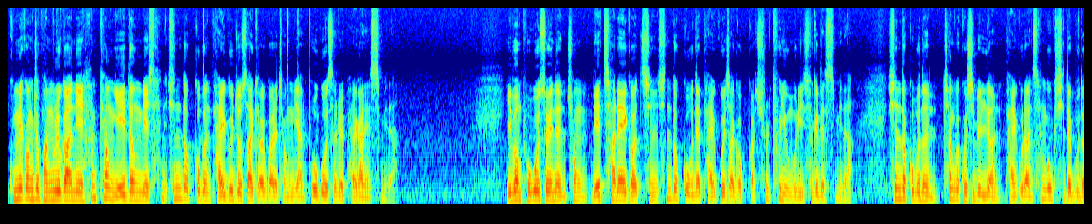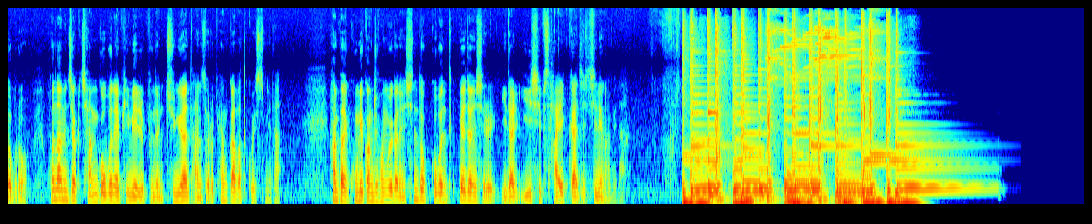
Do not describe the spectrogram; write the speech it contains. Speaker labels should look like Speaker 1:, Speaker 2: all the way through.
Speaker 1: 국립광주박물관이 한평 예덕리 신덕고분 발굴조사 결과를 정리한 보고서를 발간했습니다. 이번 보고서에는 총 4차례에 거친 신덕고분의 발굴 작업과 출토 유물이 소개됐습니다. 신덕고분은 1991년 발굴한 삼국시대 무덤으로 호남 지역 장고분의 비밀을 푸는 중요한 단서로 평가받고 있습니다. 한편 국립광주박물관은 신덕고분 특별전시를 이달 24일까지 진행합니다.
